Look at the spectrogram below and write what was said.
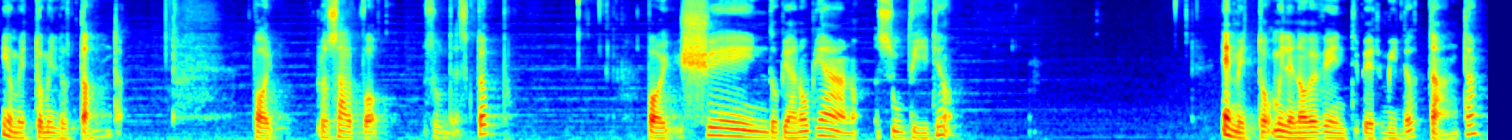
Io metto 1080. Poi lo salvo sul desktop. Poi scendo piano piano su video e metto 1920 x 1080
